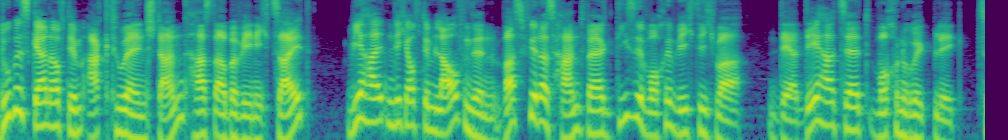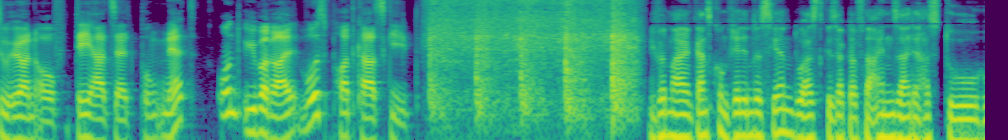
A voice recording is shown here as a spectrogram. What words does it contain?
Du bist gern auf dem aktuellen Stand, hast aber wenig Zeit? Wir halten dich auf dem Laufenden, was für das Handwerk diese Woche wichtig war. Der DHZ Wochenrückblick zu hören auf dhz.net und überall, wo es Podcasts gibt. Mich würde mal ganz konkret interessieren, du hast gesagt, auf der einen Seite hast du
